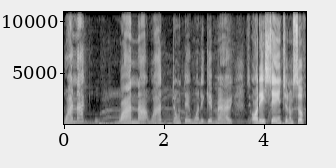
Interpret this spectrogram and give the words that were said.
Why not? Why not? Why don't they want to get married? Are they saying to themselves,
